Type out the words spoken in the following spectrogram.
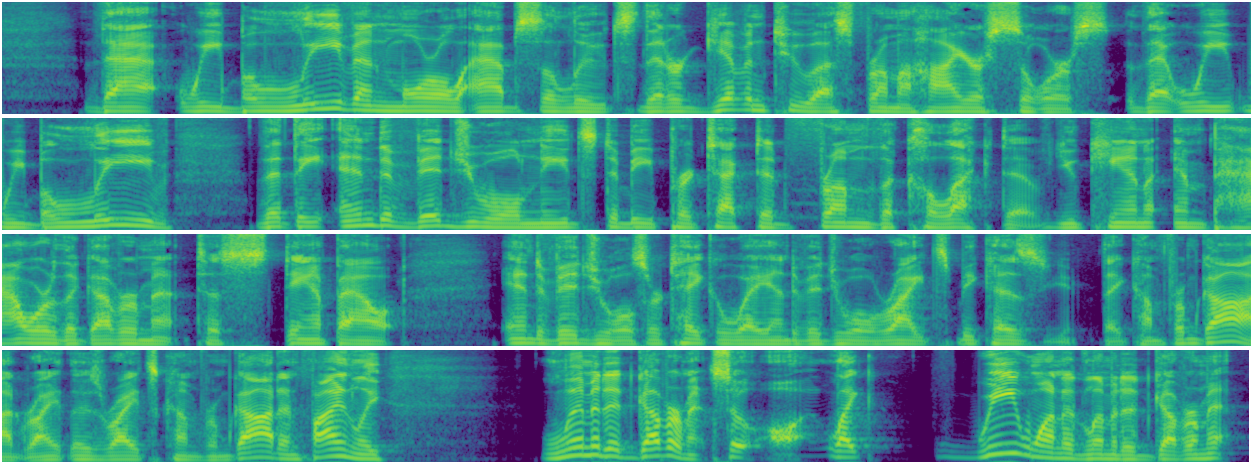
that we believe in moral absolutes that are given to us from a higher source, that we we believe that the individual needs to be protected from the collective. You can't empower the government to stamp out individuals or take away individual rights because they come from God, right? Those rights come from God. And finally, limited government. So, uh, like, we wanted limited government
